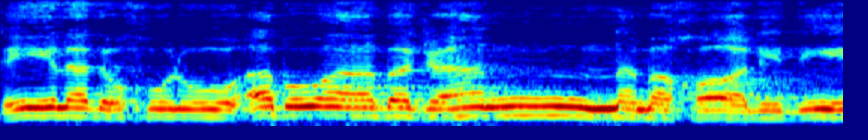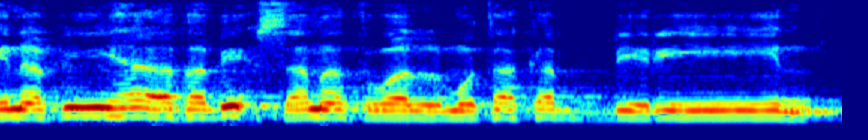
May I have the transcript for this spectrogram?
قيل ادخلوا أبواب جهنم خالدين فيها فبئس مثوى المتكبرين.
